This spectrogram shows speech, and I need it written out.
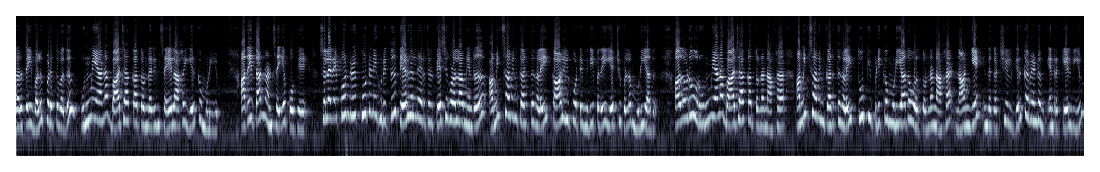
கருத்தை வலுப்படுத்துவது உண்மையான பாஜக தொண்டரின் செயலாக இருக்க முடியும். அதைத்தான் நான் செய்ய போகிறேன். சிலரை போன்று கூட்டணி குறித்து தேர்தல் நேரத்தில் பேசிக்கொள்ளலாம் என்று அமித்ஷாவின் கருத்துக்களை காலில் போட்டு மிதிப்பதை ஏற்றுக்கொள்ள முடியாது. அதோடு ஒரு உண்மையான பாஜக தொண்டனாக அமித்ஷாவின் கருத்துக்களை தூக்கி பிடிக்க முடியாத ஒரு தொண்டனாக நான் ஏன் இந்த கட்சியில் இருக்க வேண்டும் என்ற கேள்வியும்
